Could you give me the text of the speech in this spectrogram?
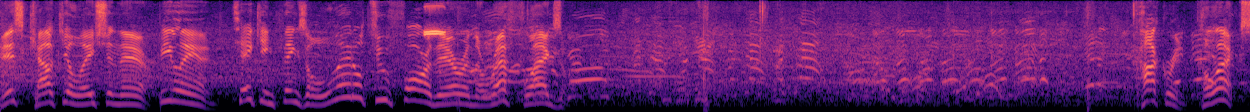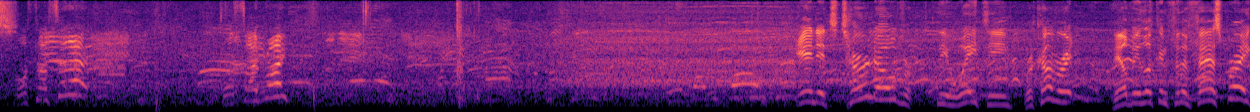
Miscalculation there. Beeland taking things a little too far there, and the ref flags him. Cochran collects. Full stop center. Full side right. And it's turned over. The away team recover it. They'll be looking for the fast break.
